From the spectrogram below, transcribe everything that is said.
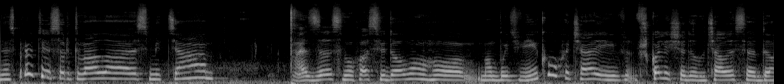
Насправді я сортувала сміття з свого свідомого, мабуть, віку, хоча і в школі ще долучалася до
